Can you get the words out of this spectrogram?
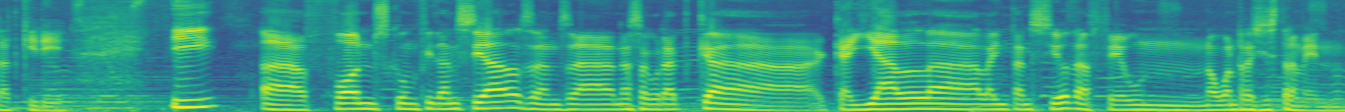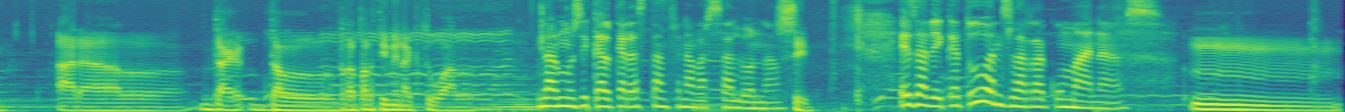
d'adquirir. I eh, fonts confidencials ens han assegurat que, que hi ha la, la intenció de fer un nou enregistrament ara el, de, del repartiment actual. Del musical que ara estan fent a Barcelona. Sí. És a dir, que tu ens la recomanes Mm,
